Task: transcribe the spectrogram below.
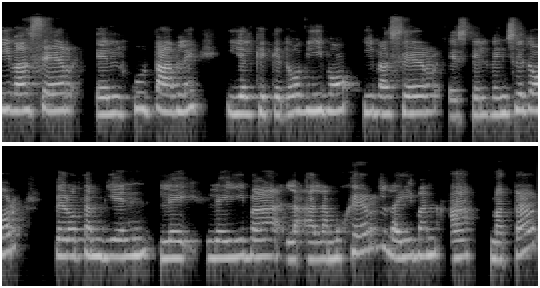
iba a ser el culpable y el que quedó vivo iba a ser este, el vencedor, pero también le, le iba a la mujer la iban a matar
